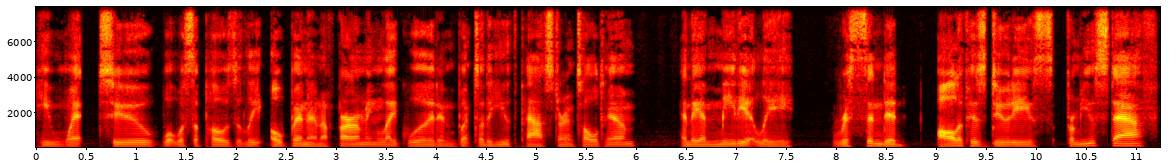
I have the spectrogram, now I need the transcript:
He went to what was supposedly open and affirming Lakewood and went to the youth pastor and told him. And they immediately rescinded all of his duties from youth staff,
